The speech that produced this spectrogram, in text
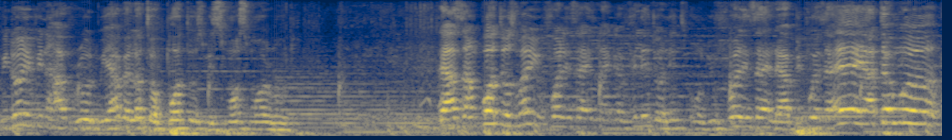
we don't even have road. We have a lot of portals with small, small road. There are some portals where you fall inside, like a village on its own. You fall inside, there are people inside. Hey, Atomo!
